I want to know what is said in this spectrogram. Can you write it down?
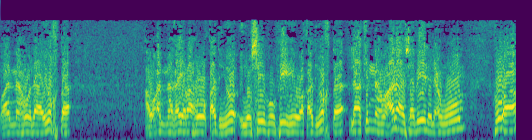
وأنه لا يخطئ أو أن غيره قد يصيب فيه وقد يخطئ لكنه على سبيل العموم هو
